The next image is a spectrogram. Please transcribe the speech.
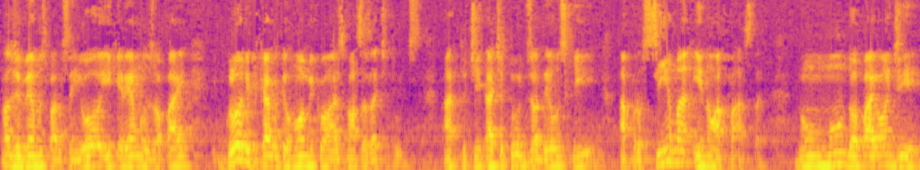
Nós vivemos para o Senhor e queremos, ó Pai, glorificar o Teu nome com as nossas atitudes. Atitudes, ó Deus, que aproxima e não afasta. Num mundo, ó Pai, onde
